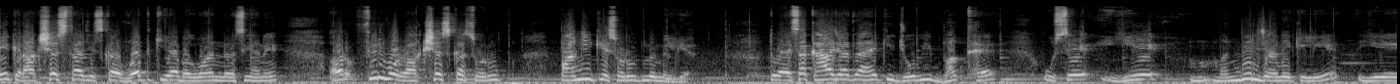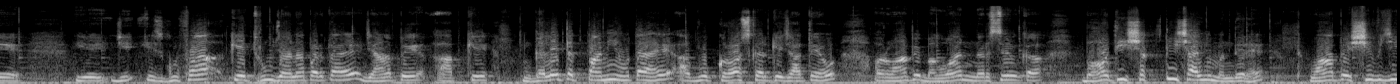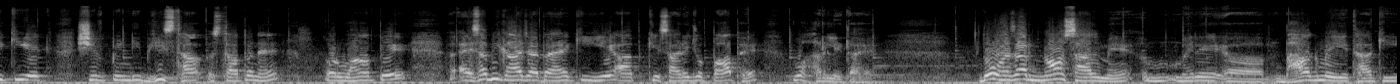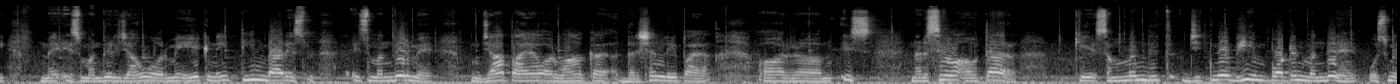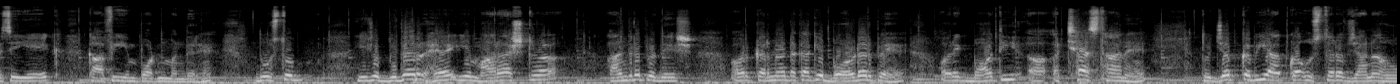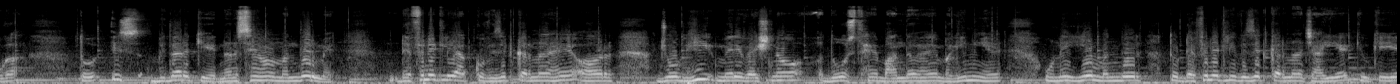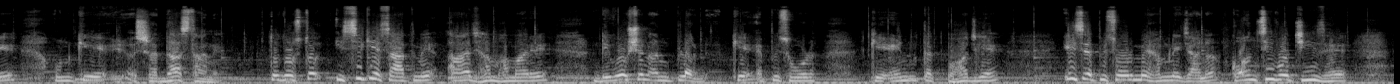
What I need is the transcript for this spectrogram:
एक राक्षस था जिसका वध किया भगवान नरसिंह ने, और फिर वो राक्षस का स्वरूप पानी के स्वरूप में मिल गया। तो ऐसा कहा जाता है कि जो भी भक्त है, उसे ये मंदिर जाने के लिए, ये ये इस गुफा के थ्रू जाना पड़ता है, जहाँ पे आपके गले तक पानी होता है, आप वो क्रॉस करके जाते हो, और वहाँ पे भगवान नरसिंह का बहुत ही शक्तिशाली मंदिर है। वहाँ पे शिव जी की एक शिव पिंडी भी स्था, स्थापन है, और वहाँ पे ऐसा भी कहा जाता है कि ये आपके सारे जो पाप है, वो हर लेता है। 2009 साल में मेरे भाग में ये था कि मैं इस मंदिर जाऊँ और मैं एक नहीं, तीन बार इस इस मंदिर में जा पाया और वहाँ का दर्शन ले पाया। और इस नरसिंह अवतार के संबंधित जितने भी इम्पोर्टेंट मंदिर हैं, उसमें से ये एक काफ़ी इम्पोर्टेंट मंदिर है। दोस्तों, ये जो बिदर है, ये महाराष्ट्र आंध्र प्रदेश और कर्नाटका के बॉर्डर पे है और एक बहुत ही अच्छा स्थान है। तो जब कभी आपका उस तरफ़ जाना होगा तो इस बिदर के नरसिंह मंदिर में डेफिनेटली आपको विज़िट करना है और जो भी मेरे वैष्णव दोस्त हैं, बांधव हैं, भगिनी हैं, उन्हें ये मंदिर तो डेफिनेटली विज़िट करना चाहिए क्योंकि ये उनके श्रद्धा स्थान है। तो दोस्तों, इसी के साथ में आज हम हमारे डिवोशन अनप्लग्ड के एपिसोड के एंड तक पहुँच गए। इस एपिसोड में हमने जाना कौन सी वो चीज़ है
